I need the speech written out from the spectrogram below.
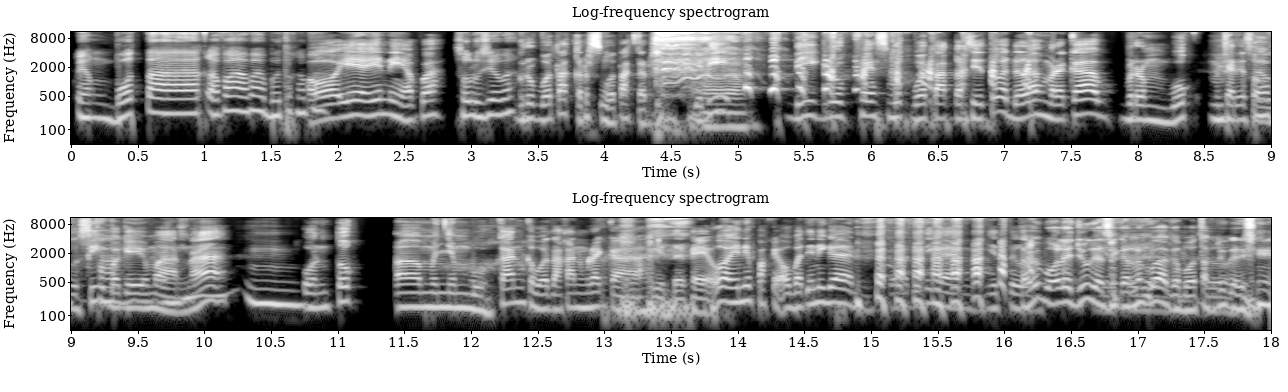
yang botak apa apa botak apa? oh iya ini apa Solusi apa? grup botakers botakers jadi Ah, di grup Facebook botakers itu adalah mereka berembuk mencari solusi Apa? bagaimana Hmm. untuk eh, menyembuhkan kebotakan mereka gitu kayak wah ini pakai obat ini kan obat ini kan gitu tapi boleh juga sih karena gue agak botak Betul. juga di sini.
